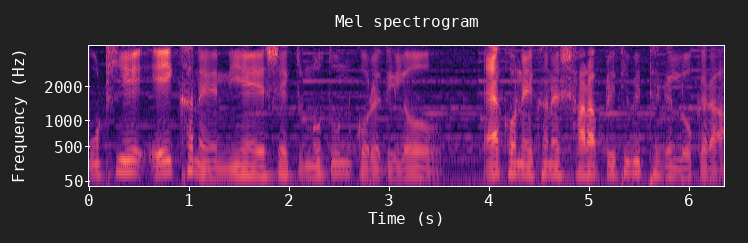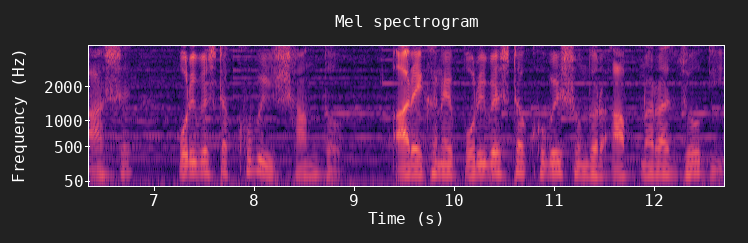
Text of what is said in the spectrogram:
উঠিয়ে এইখানে নিয়ে এসে একটু নতুন করে দিল। এখন এখানে সারা পৃথিবীর থেকে লোকেরা আসে। পরিবেশটা খুবই শান্ত। আর এখানে পরিবেশটা খুবই সুন্দর। আপনারা যদি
